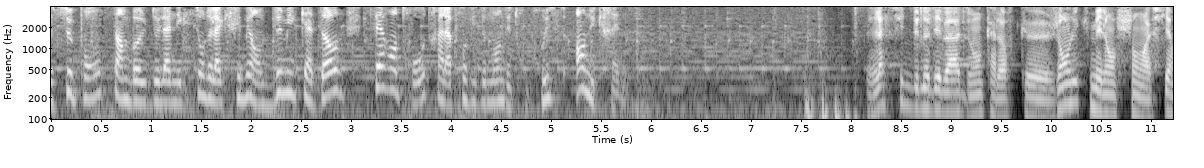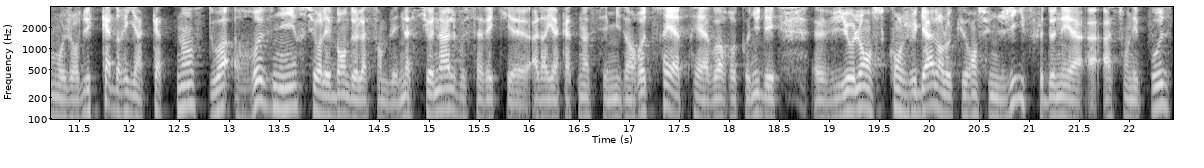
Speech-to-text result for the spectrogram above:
Ce pont, symbole de l'annexion de la Crimée en 2014, sert entre autres à l'approvisionnement des troupes russes en Ukraine. La suite de nos débats, donc, alors que Jean-Luc Mélenchon affirme aujourd'hui qu'Adrien Quatennens doit revenir sur les bancs de l'Assemblée nationale. Vous savez qu'Adrien Quatennens s'est mis en retrait après avoir reconnu des euh, violences conjugales, en l'occurrence une gifle donnée à, son épouse.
